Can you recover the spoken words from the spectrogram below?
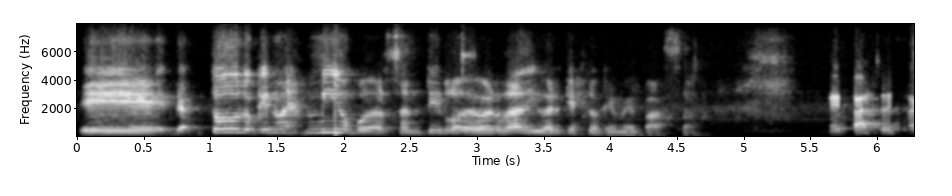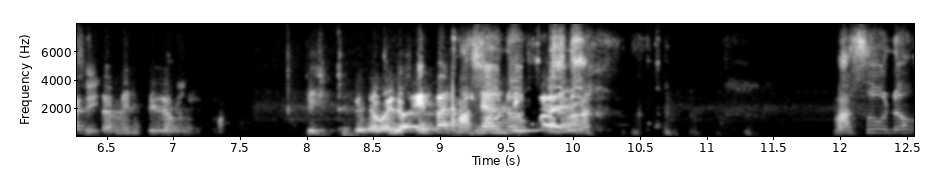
eh, todo lo que no es mío poder sentirlo de verdad y ver qué es lo que me pasa. Me pasa exactamente lo mismo. ¿Viste? Pero bueno, es fascinante igual. Más uno.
